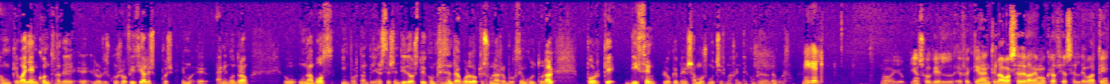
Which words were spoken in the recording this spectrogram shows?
aunque vaya en contra de eh, los discursos oficiales, pues eh, han encontrado una voz importante. Y en este sentido estoy completamente de acuerdo que es una revolución cultural porque dicen lo que pensamos muchísima gente. Completamente de acuerdo. Miguel. No, yo pienso que efectivamente la base de la democracia es el debate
